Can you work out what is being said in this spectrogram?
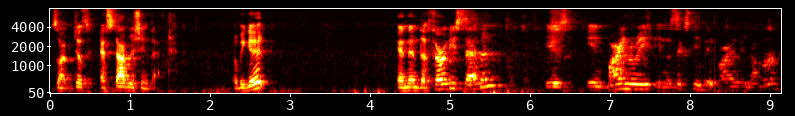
So I'm just establishing that. Are we good? And then the 37 is in binary, in the 16-bit binary number,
